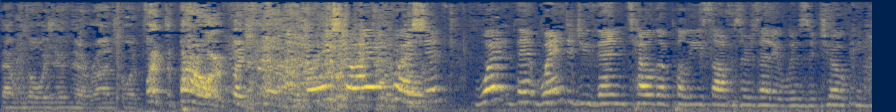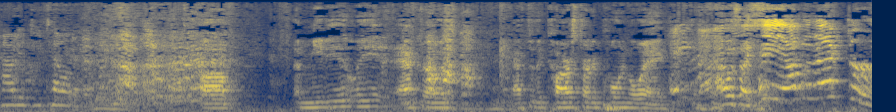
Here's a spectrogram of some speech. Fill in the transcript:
that was always in there. Raj going, fight the power! Fight the power! Horatio, I have a question. What then, when did you then tell the police officers that it was a joke, and how did you tell them? Um, immediately after I was after the car started pulling away, I was like, "Hey, I'm an actor!"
